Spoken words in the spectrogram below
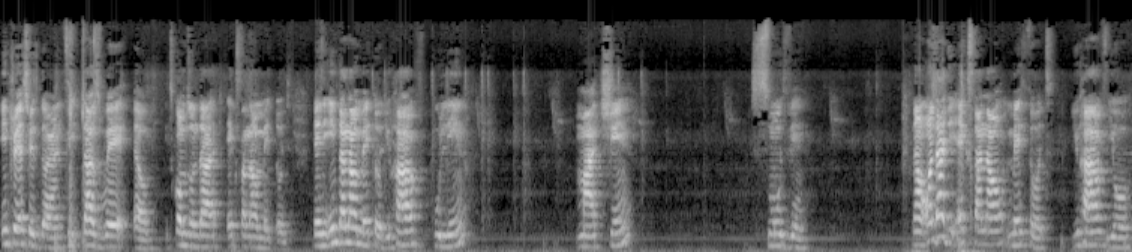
interest rate guarantee that's where um it comes under external method. Then the internal method you have pooling matching smoothing. Now under the external method you have your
